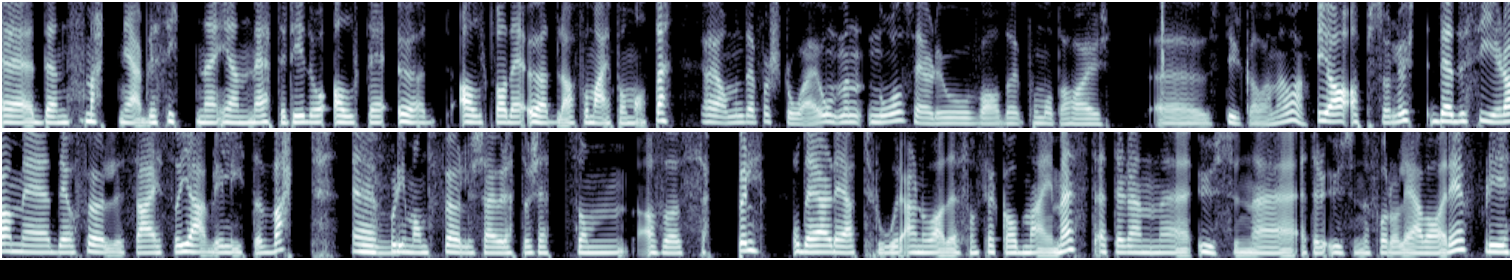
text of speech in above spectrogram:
eh, den smerten jeg ble sittende igjen med ettertid, og alt, alt hva det ødela for meg, på en måte. Ja, ja, men det forstår jeg jo. Men nå ser du jo hva det på en måte har uh, styrka deg med, da. Ja, absolutt. Det du sier da med det å føle seg så jævlig lite verdt, eh, Mm. fordi man føler seg jo rett og slett som altså, søppel. Og det er det jeg tror er noe av det som fucka opp meg mest etter, den, eh, usunne, etter det usunne forholdet jeg var i. Fordi,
